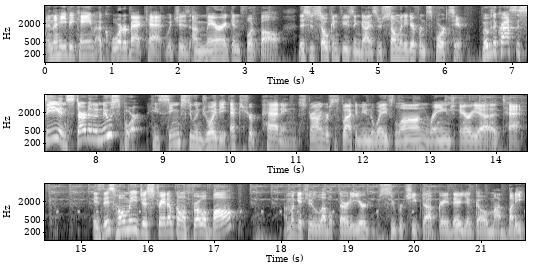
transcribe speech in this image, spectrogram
And then he became a quarterback cat, which is American football. This is so confusing, guys. There's so many different sports here. Moved across the sea and started a new sport. He seems to enjoy the extra padding. Strong versus black immune to waves, long range area attack. Is this homie just straight up gonna throw a ball? I'm gonna get you to level 30. You're super cheap to upgrade. There you go, my buddy.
